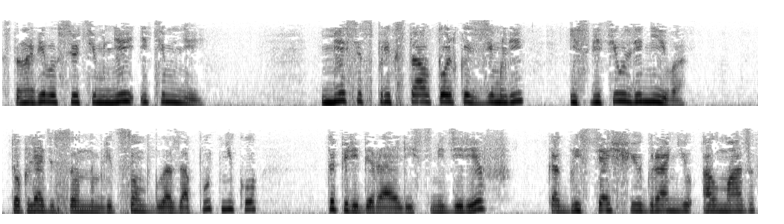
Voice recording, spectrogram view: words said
Становилось все темней и темней. Месяц привстал только с земли и светил лениво, то глядя сонным лицом в глаза путнику, то перебирая листьями дерев, как блестящую гранью алмазов,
